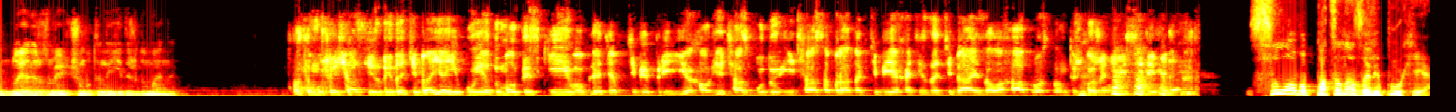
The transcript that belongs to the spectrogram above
Ну я не розумію, чому ти не їдеш до мене? Потому что час езды до тебя. Я ебу, я думал, ты с Киева, блядь, я бы к тебе приехал. Я час буду и час обратно к тебе ехать из-за тебя, из-за лоха просто. Ну ты что же не весели меня? Слово пацана заліпухи.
